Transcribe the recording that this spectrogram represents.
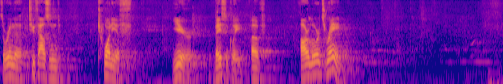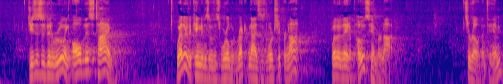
So we're in the 2020th year, basically, of our Lord's reign. Jesus has been ruling all this time. Whether the kingdoms of this world would recognize his lordship or not, whether they'd oppose him or not, it's irrelevant to him.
